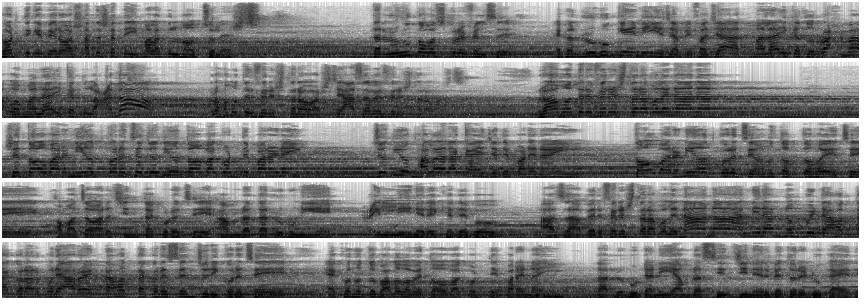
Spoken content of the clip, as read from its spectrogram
ঘর থেকে বেরোয়ার সাথে সাথেই মালাকুল মাউত চলে আসছে। তার রুহু কবজ করে ফেলছে। এখন রুহু কে নিয়ে যাবে? ফাজাত মালাইকাতুর রাহমা ও মালাইকাতুল আযাব। রহমতের ফেরেশতারাও আসছে, আযাবের ফেরেশতারাও আসছে। রহমতের ফেরেশতারা বলে, না না, সে তওবার নিয়ত করেছে, যদিও তওবা করতে পারে নাই, যদিও ভালো এলাকায় যেতে পারে নাই। তওবার নিয়ত করেছে, অনুতপ্ত হয়েছে, ক্ষমা চাওয়ার চিন্তা করেছে। আমরা তার রুহু নিয়ে ইল্লিনে রেখে দেব। আজাবের ফেরেশতারা বলে, না না, নিরানব্বইটা হত্যা করার পরে আরও একটা হত্যা করে সেঞ্চুরি করেছে। এখনও তো ভালোভাবে তওবা করতে পারে নাই। তার রুহুটা নিয়ে আমরা সিজ্জিনের ভেতরে ঢুকায়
